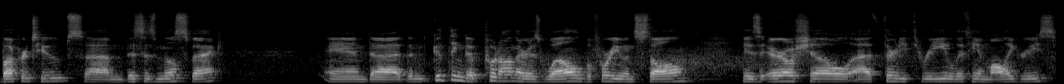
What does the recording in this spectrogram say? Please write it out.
buffer tubes. Um, this is mil spec. And uh, the good thing to put on there as well before you install is Aeroshell uh, 33 lithium moly grease.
